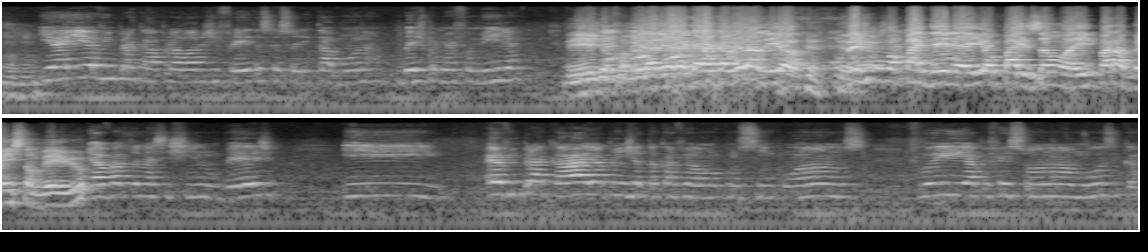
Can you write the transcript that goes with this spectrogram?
Uhum. E aí eu vim pra cá, pra Lauro de Freitas, que eu sou de Itabuna, um beijo pra minha família. Beijo, família ali, naquela câmera ali, ó. Um beijo pro papai dele aí, ó, paizão aí, parabéns também, viu? Minha avó tá me assistindo, um beijo. E aí eu vim pra cá e aprendi a tocar violão com 5 anos, fui aperfeiçoando na música.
